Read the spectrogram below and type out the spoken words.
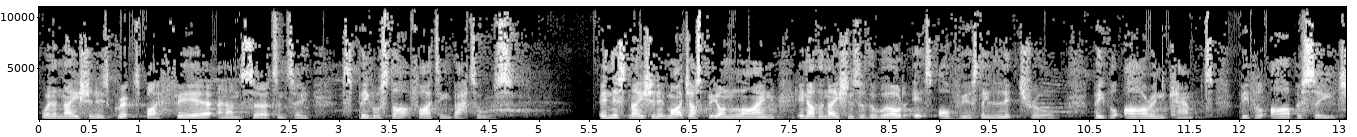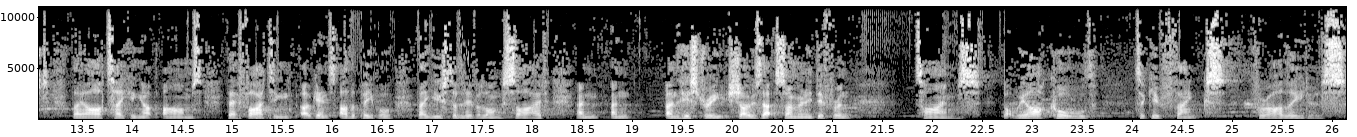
when a nation is gripped by fear and uncertainty. People start fighting battles. In this nation, it might just be online. In other nations of the world, it's obviously literal. People are encamped. People are besieged. They are taking up arms. They're fighting against other people they used to live alongside. And, and, and history shows that so many different times. But we are called to give thanks for our leaders.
